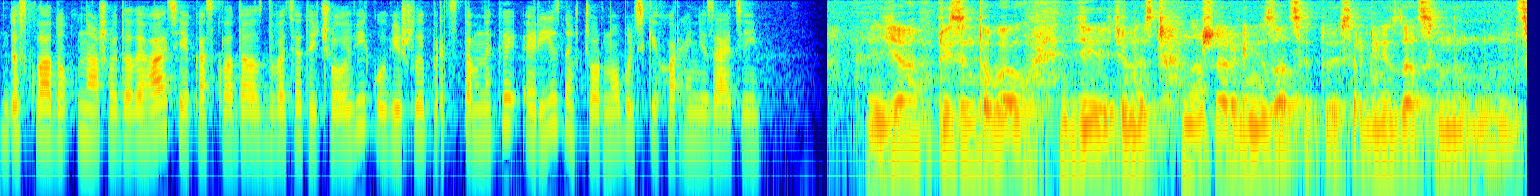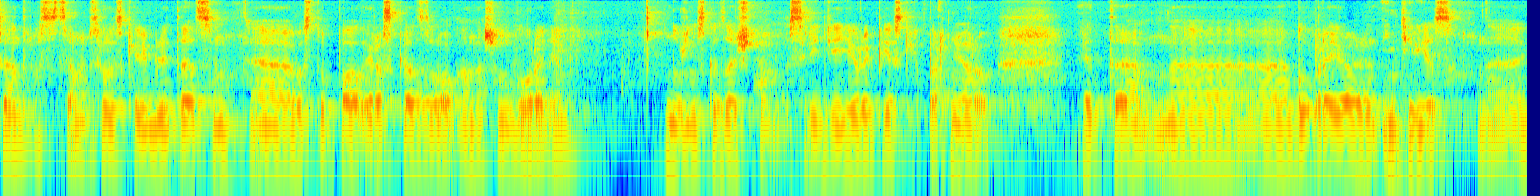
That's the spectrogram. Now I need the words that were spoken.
До складу нашої делегації, яка складалась з 20 чоловік, увійшли представники різних чорнобильських організацій. Я презентовал деятельность нашей организации, то есть организации Центра социально-психологической реабилитации, э, выступал и рассказывал о нашем городе. Нужно сказать, что среди европейских партнеров это э, был проявлен интерес э,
